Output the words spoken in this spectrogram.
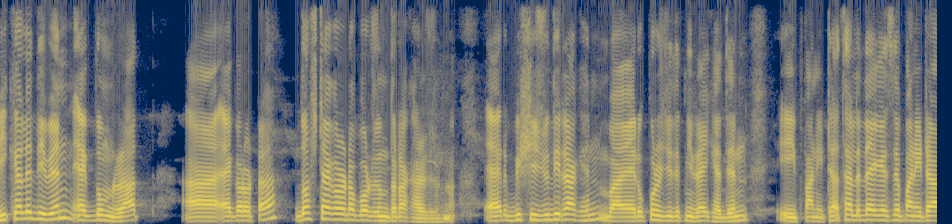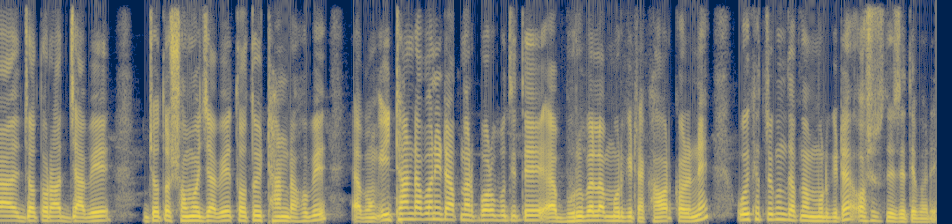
বিকালে দিবেন একদম রাত এগারোটা, দশটা, এগারোটা পর্যন্ত রাখার জন্য। এর বেশি যদি রাখেন বা এর উপরে যদি আপনি রেখে দেন এই পানিটা, তাহলে দেখা গেছে পানিটা যত রাত যাবে, যত সময় যাবে, ততই ঠান্ডা হবে এবং এই ঠান্ডা পানিটা আপনার পরবর্তীতে ভোরবেলা মুরগিটা খাওয়ার কারণে ওই ক্ষেত্রে কিন্তু আপনার মুরগিটা অসুস্থ হয়ে যেতে পারে।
